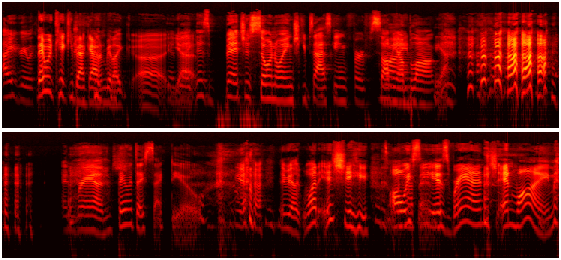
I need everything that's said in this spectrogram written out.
I agree with that. They that. would kick you back out and be like, uh, Yeah, yeah. like, this bitch is so annoying. She keeps asking for Sauvignon Wine. Blanc Yeah. and ranch. they would dissect you. yeah. They'd be like, what is she? That's All what we see is ranch and wine.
